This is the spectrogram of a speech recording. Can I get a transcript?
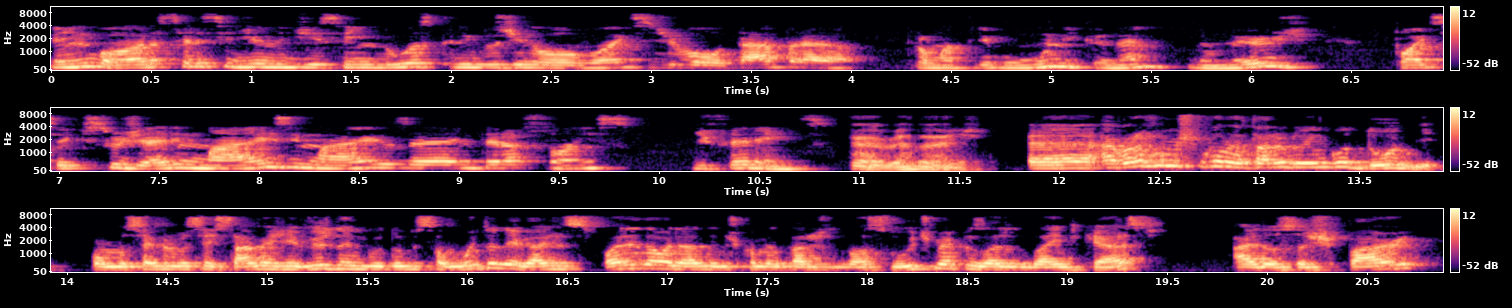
Embora se eles se dividissem em duas tribos de novo antes de voltar para uma tribo única, né, da Merge, pode ser que sugere mais e mais é, interações diferentes. É verdade. É, agora vamos para o comentário do Ingudub. Como sempre vocês sabem, as reviews do Ingudub são muito legais. Vocês podem dar uma olhada nos comentários do nosso último episódio do Blindcast, Idol Search Party.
